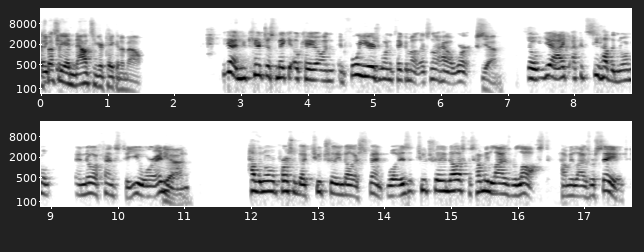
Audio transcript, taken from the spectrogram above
Like, Especially announcing you're taking them out. Yeah, and you can't just make it okay. On in four years, you want to take them out. That's not how it works. Yeah. So yeah, I, I could see how the normal, and no offense to you or anyone, Yeah. how the normal person would be like two trillion dollars spent. Well, is it two trillion dollars? Because how many lives were lost? How many lives were saved?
